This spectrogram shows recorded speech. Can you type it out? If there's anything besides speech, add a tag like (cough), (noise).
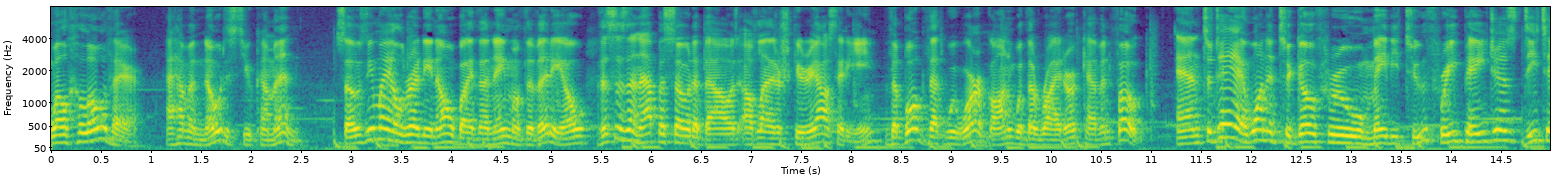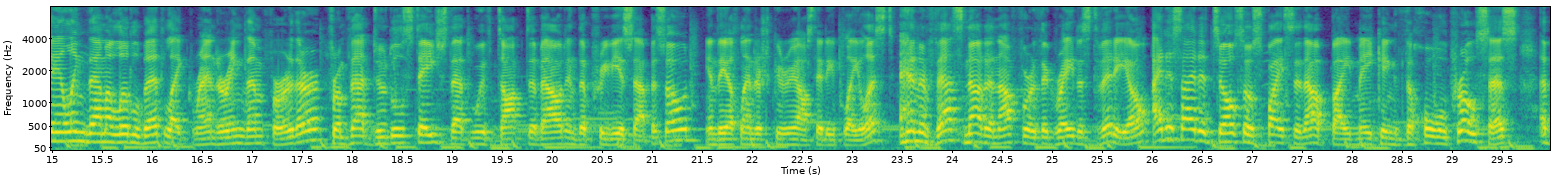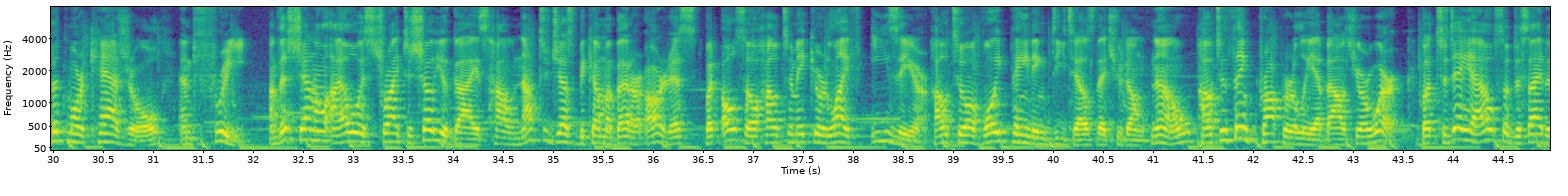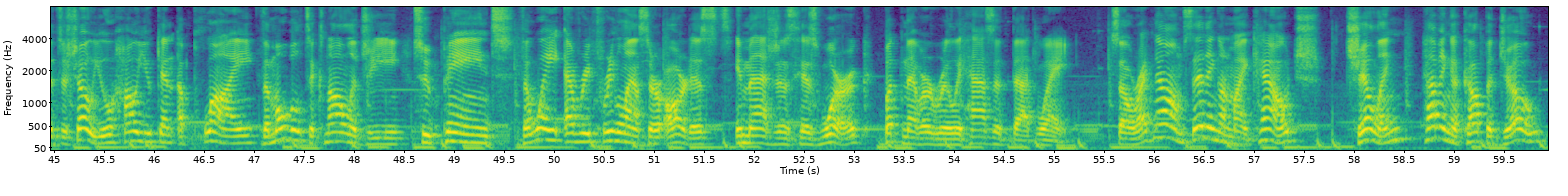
Well, hello there. I haven't noticed you come in. So as you may already know by the name of the video, this is an episode about Outlandish Curiosity, the book that we work on with the writer Kevin Folk. And today I wanted to go through maybe two, three pages, detailing them a little bit, like rendering them further from that doodle stage that we've talked about in the previous episode, in the Outlandish Curiosity playlist. (laughs) And if that's not enough for the greatest video, I decided to also spice it up by making the whole process a bit more casual and free. On this channel I always try to show you guys how not to just become a better artist, but also how to make your life easier, how to avoid painting details that you don't know, how to think properly about your work. But today I also decided to show you how you can apply the mobile technology to paint the way every freelancer artist imagines his work, but never really has it that way. So right now I'm sitting on my couch, chilling, having a cup of joe,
